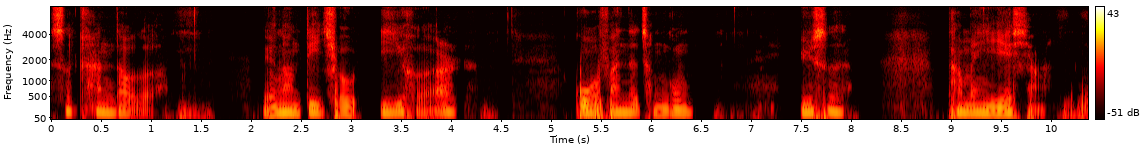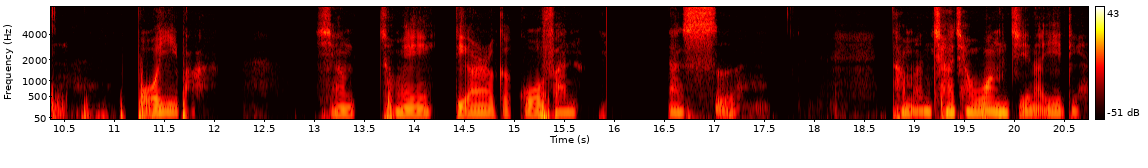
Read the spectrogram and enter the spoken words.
是看到了《流浪地球》一和二郭帆的成功，于是他们也想搏一把，想成为第二个郭帆。但是，他们恰恰忘记了一点，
